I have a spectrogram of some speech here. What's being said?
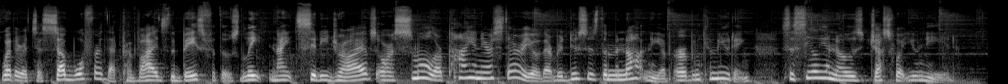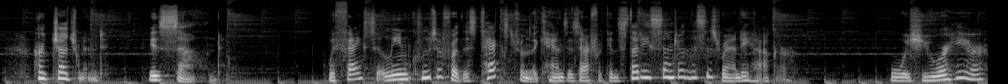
Whether it's a subwoofer that provides the bass for those late night city drives, or a smaller Pioneer stereo that reduces the monotony of urban commuting, Cecilia knows just what you need. Her judgment is sound. With thanks to Elene Cloete for this text from the Kansas African Studies Center, this is Randi Hacker. Wish you were here.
